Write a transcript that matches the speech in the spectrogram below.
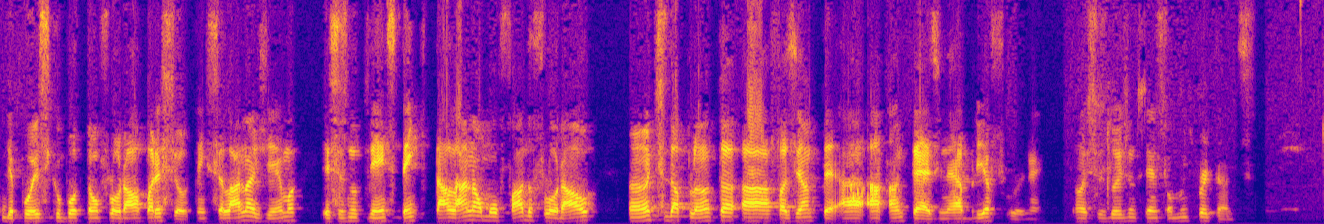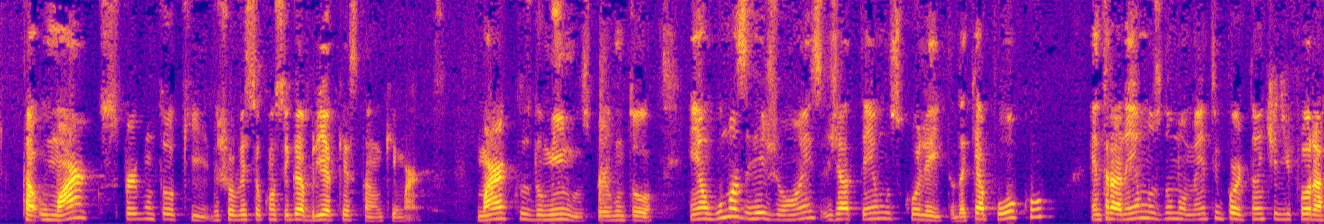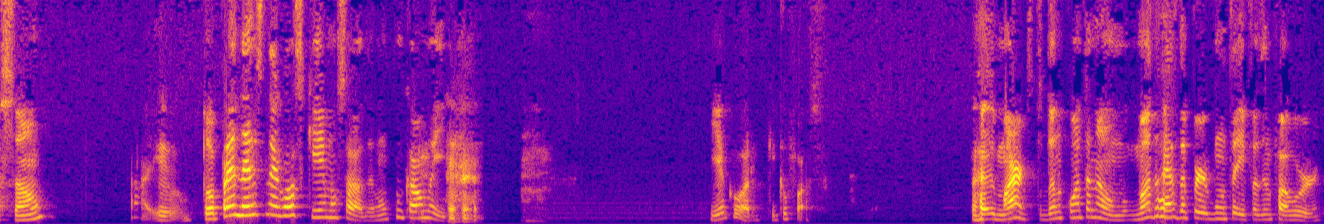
depois que o botão floral apareceu. Tem que ser lá na gema, esses nutrientes têm que estar lá na almofada floral antes da planta a fazer a, a, a antese, né? Abrir a flor, né? Então esses dois nutrientes são muito importantes. Tá, o Marcos perguntou aqui, deixa eu ver se eu consigo abrir a questão aqui, Marcos. Marcos Domingos perguntou: em algumas regiões já temos colheita. Daqui a pouco entraremos no momento importante de floração. Ah, eu tô aprendendo esse negócio aqui, moçada. Vamos com calma aí. e agora? O que, que eu faço? Marcos, tô dando conta não. Manda o resto da pergunta aí, fazendo favor.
